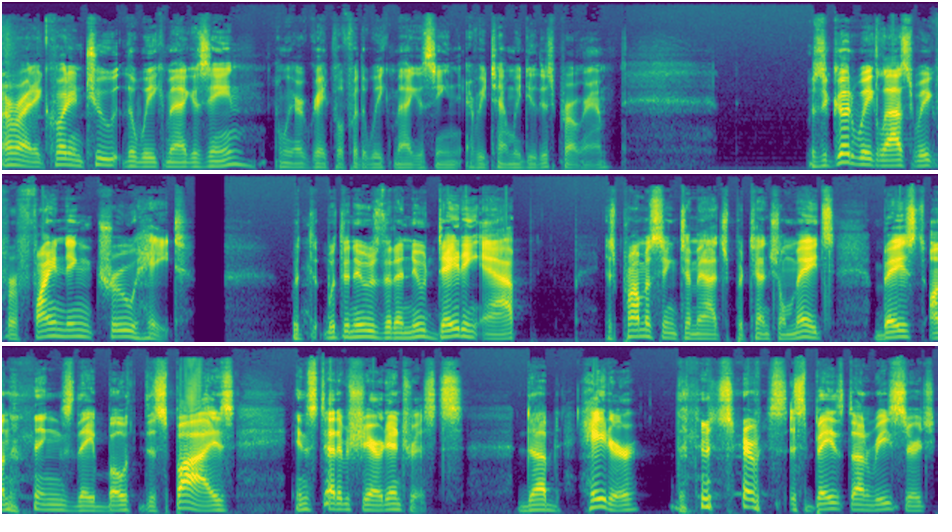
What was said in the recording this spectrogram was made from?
All right, according to The Week magazine, we are grateful for The Week magazine every time we do this program, it was a good week last week for finding true hate. With, with the news that a new dating app is promising to match potential mates based on the things they both despise instead of shared interests. Dubbed Hater The new service is based on research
